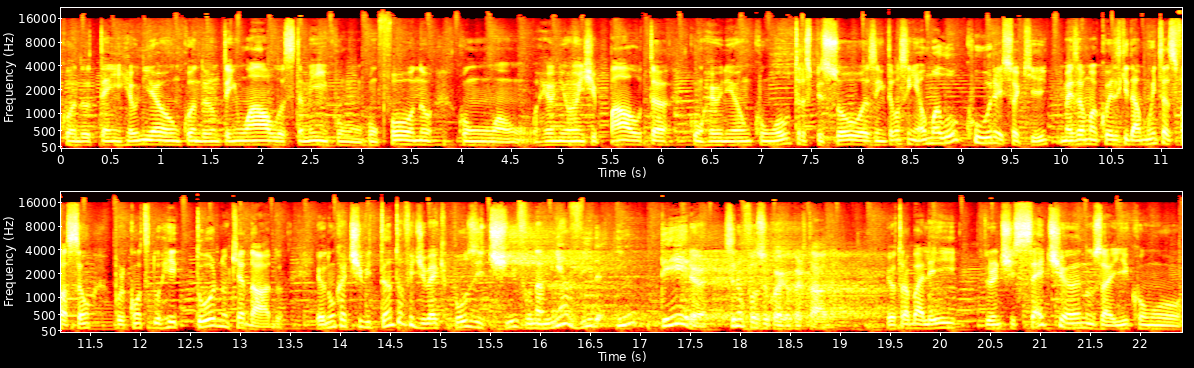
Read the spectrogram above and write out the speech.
quando tem reunião, quando não tenho aulas também com, com fono, com ah, reuniões de pauta, com reunião com outras pessoas. Então, assim, é uma loucura isso aqui, mas é uma coisa que dá muita satisfação por conta do retorno que é dado. Eu nunca tive tanto feedback positivo na minha vida inteira se não fosse o Cueca Apertada. Eu trabalhei durante sete anos aí como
